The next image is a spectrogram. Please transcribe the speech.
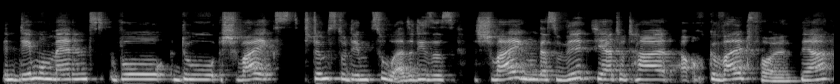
in dem Moment, wo du schweigst, stimmst du dem zu. Also dieses Schweigen, das wirkt ja total auch gewaltvoll, ja,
